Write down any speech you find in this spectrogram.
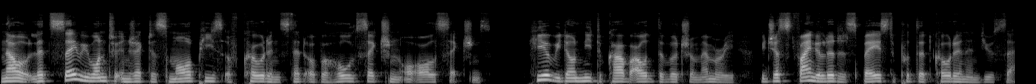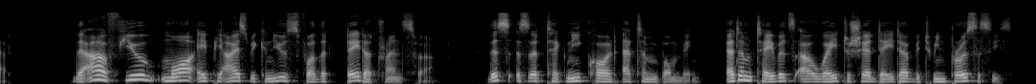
Now let's say we want to inject a small piece of code instead of a whole section or all sections. Here we don't need to carve out the virtual memory, we just find a little space to put that code in and use that. There are a few more APIs we can use for the data transfer. This is a technique called atom bombing. Atom tables are a way to share data between processes.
